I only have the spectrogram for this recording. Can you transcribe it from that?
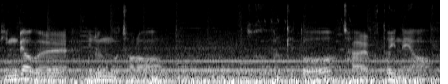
빙벽을 이루는 것처럼 이렇게 또 잘 붙어 있네요.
